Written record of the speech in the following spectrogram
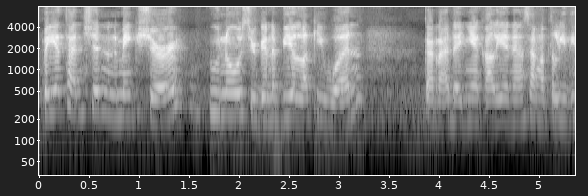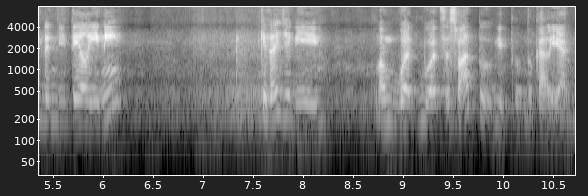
pay attention and make sure. Who knows you're gonna be a lucky one. Karena adanya kalian yang sangat teliti dan detail ini kita jadi membuat-buat sesuatu gitu untuk kalian.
